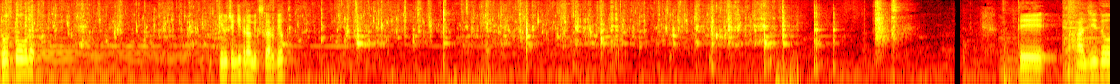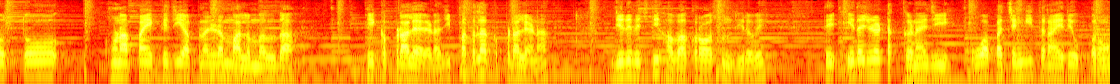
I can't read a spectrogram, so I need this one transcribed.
ਦੋਸਤੋ ਹੁਣ ਇਹਨੂੰ ਚੰਗੀ ਤਰ੍ਹਾਂ ਮਿਕਸ ਕਰ ਦਿਓ। ਤੇ ਹਾਂਜੀ ਦੋਸਤੋ, ਹੁਣ ਆਪਾਂ ਇੱਕ ਜੀ ਆਪਣਾ ਜਿਹੜਾ ਮਲਮਲ ਦਾ ਇਹ ਕੱਪੜਾ ਲੈ ਲੈਣਾ ਜੀ, ਪਤਲਾ ਕੱਪੜਾ ਲੈਣਾ, ਜਿਹਦੇ ਵਿੱਚ ਦੀ ਹਵਾ ਕ੍ਰਾਸ ਹੁੰਦੀ ਰਹੇ ਤੇ ਇਹਦਾ ਜਿਹੜਾ ਢੱਕਣ ਹੈ ਜੀ, ਉਹ ਆਪਾਂ ਚੰਗੀ ਤਰ੍ਹਾਂ ਇਹਦੇ ਉੱਪਰੋਂ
